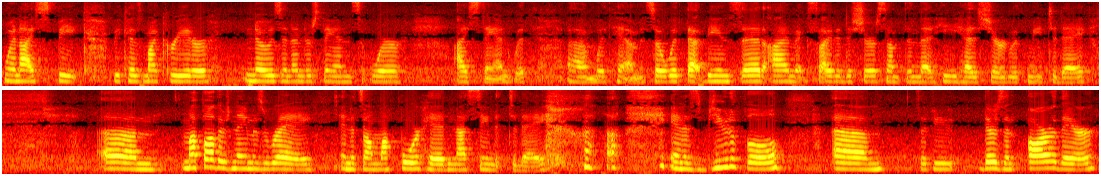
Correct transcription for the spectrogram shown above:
when I speak because my Creator knows and understands where I stand with um, with Him. So with that being said, I'm excited to share something that He has shared with me today. Um, my father's name is Ray, and it's on my forehead, and I seen it today. and it's beautiful. Um, so if you, there's an R there,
